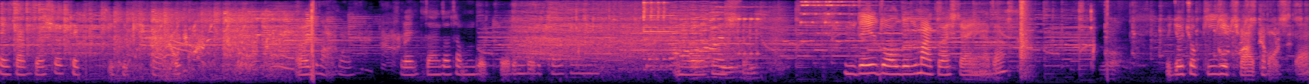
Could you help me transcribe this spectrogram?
Evet arkadaşlar tek iki kişi kaldık. Öldüm arkadaşlar. Renkten zaten bunu oturuyorum. Böyle telefonla. Ama arkadaşlar. %100 doldurdum arkadaşlar yine de. Video çok iyi geçiyor arkadaşlar.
